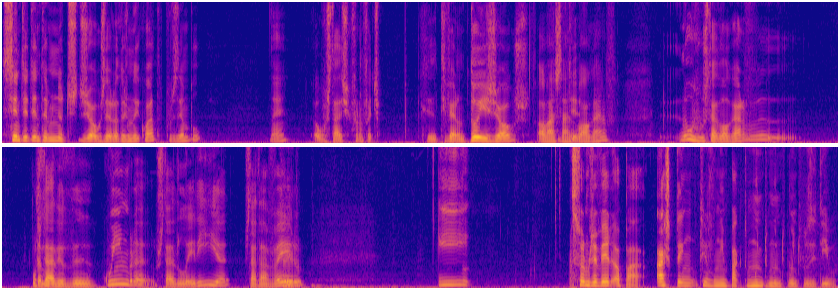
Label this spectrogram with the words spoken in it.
180 minutos de jogos do Euro 2004, por exemplo, né? Houve estádios que foram feitos que tiveram dois jogos. Ou lá está De- do Algarve. O, o estádio do Algarve, o Tam- estádio de Coimbra, o estádio de Leiria, o estádio de Aveiro. E se formos a ver, opa, acho que tem, teve um impacto muito, muito, muito positivo.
